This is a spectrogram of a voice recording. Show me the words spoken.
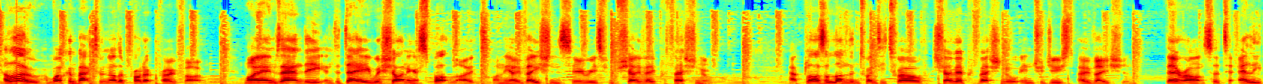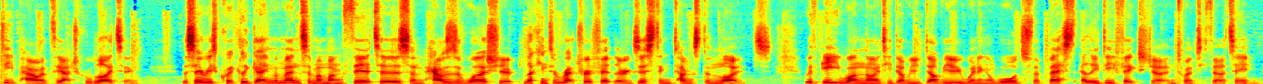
Hello and welcome back to another product profile. My name's Andy and today we're shining a spotlight on the Ovation series from Chauvet Professional. At PLASA London 2012, Chauvet Professional introduced Ovation, their answer to LED-powered theatrical lighting. The series quickly gained momentum among theatres and houses of worship looking to retrofit their existing tungsten lights, with E190WW winning awards for Best LED Fixture in 2013.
